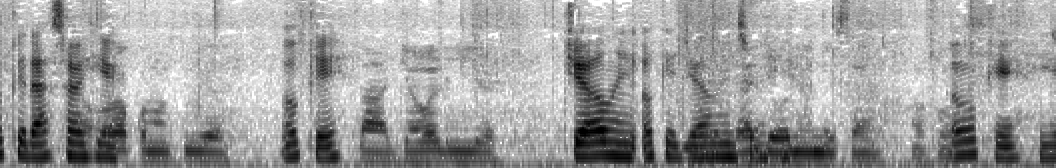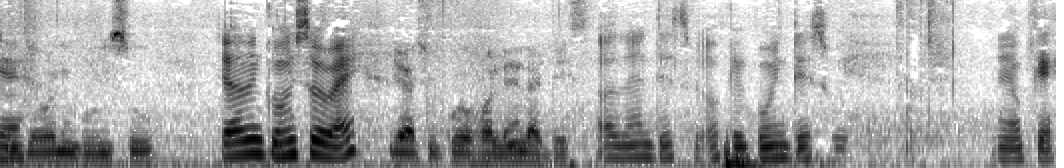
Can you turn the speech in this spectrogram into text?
Okay, that's her here. Here. Okay. That Geraldine here. Gelling. Okay, Gelling's That right here. Geraldine uh. Okay, yeah. So Geraldine going so. Gelling going so right? Yeah, she go her lane like this. Oh, then this way. Okay, going this way. Yeah, okay.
